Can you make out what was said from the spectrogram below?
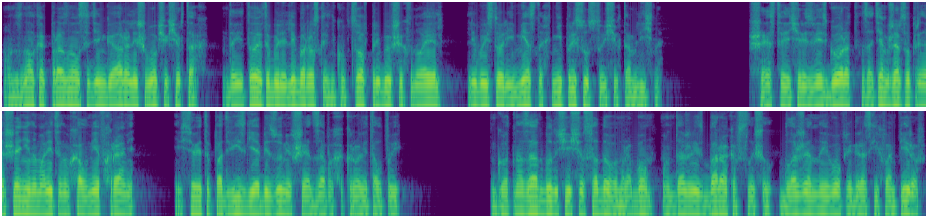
Он знал, как праздновался День Гаара лишь в общих чертах, да и то это были либо россказни купцов, прибывших в Нуэль, либо истории местных, не присутствующих там лично. Шествие через весь город, затем жертвоприношение на молитвенном холме в храме, и все это под визги, обезумевшие от запаха крови толпы. Год назад, будучи еще садовым рабом, он даже из бараков слышал блаженные вопли городских вампиров,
